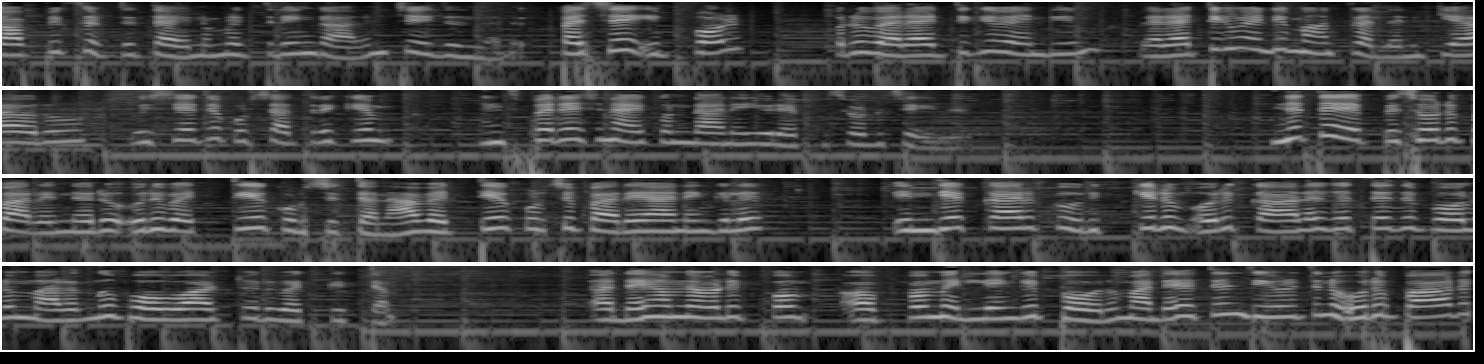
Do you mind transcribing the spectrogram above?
ടോപ്പിക്സ് എടുത്തിട്ടായി നമ്മൾ ഇത്രയും കാലം ചെയ്തിരുന്നത്. പക്ഷേ ഇപ്പോൾ ഒരു വെറൈറ്റിക്ക് വേണ്ടിയും വെറൈറ്റിക്ക് വേണ്ടി മാത്രമല്ല എനിക്ക് ആ ഒരു വിഷയത്തെ കുറിച്ച് അത്രയ്ക്കും ഇൻസ്പിറേഷൻ ആയിക്കൊണ്ടാണ് ഈ ഒരു എപ്പിസോഡ് ചെയ്യുന്നത്. ഇന്നത്തെ എപ്പിസോഡ് പറയുന്ന ഒരു ഒരു വ്യക്തിയെ കുറിച്ചിട്ടാണ് ആ വ്യക്തിയെ കുറിച്ച് പറയുകയാണെങ്കിൽ ഇന്ത്യക്കാർക്ക് ഒരിക്കലും ഒരു കാലഘട്ടത്തിൽ പോലും മറന്നു പോവാത്ത ഒരു വ്യക്തിത്വം. അദ്ദേഹം നമ്മുടെ ഇപ്പം ഒപ്പം ഇല്ലെങ്കിൽ പോലും അദ്ദേഹത്തിന്റെ ജീവിതത്തിന് ഒരുപാട്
